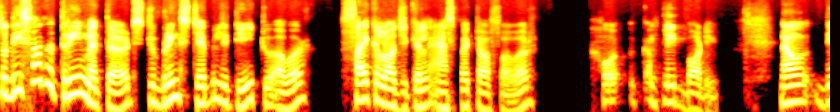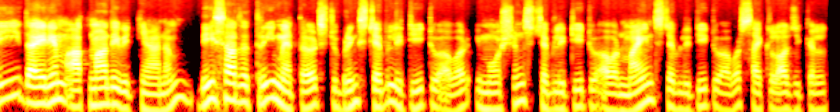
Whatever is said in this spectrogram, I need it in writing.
So these are the three methods to bring stability to our psychological aspect of our whole, complete body. Now, dhi Dhairyam, Atma, Vijnanam, these are the three methods to bring stability to our emotions, stability to our mind, stability to our psychological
